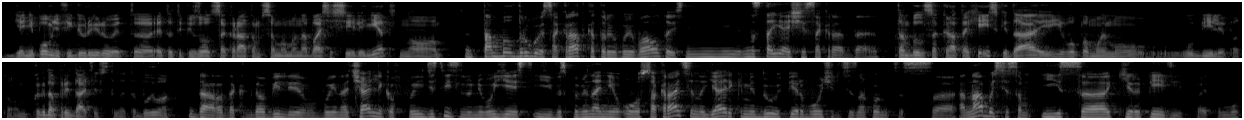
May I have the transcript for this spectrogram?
Я не помню, фигурирует э, этот эпизод с Сократом в самом Анабасисе или нет, но... Там был другой Сократ, который воевал, то есть не настоящий Сократ, да. Там был Сократ Ахейский, да, и его, по-моему, убили потом. Когда предательство это было? Да, да, да, когда убили военачальников, и действительно у него есть и воспоминания о Сократе, но я рекомендую в первую очередь ознакомиться с Анабасисом и с Киропедией, поэтому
